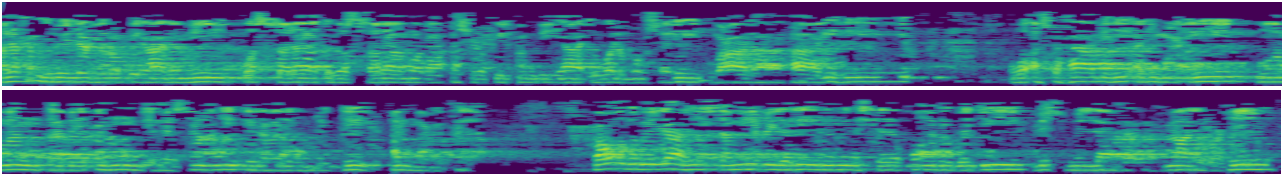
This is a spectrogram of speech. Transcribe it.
الحمد لله رب العالمين، والصلاة والسلام على أشرف الأنبياء والمرسلين وعلى آله وأصحابه أجمعين ومن تبعهم بإحسان إلى يوم الدين. أما بعد، أعوذ بالله السميع العليم من الشيطان الرجيم. بسم الله الرحمن الرحيم.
